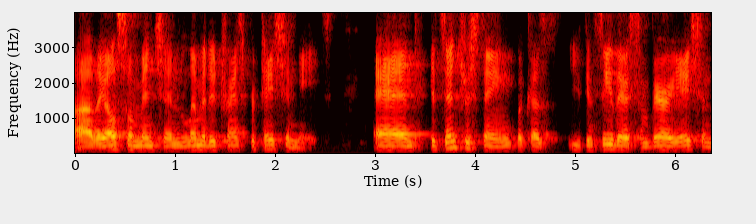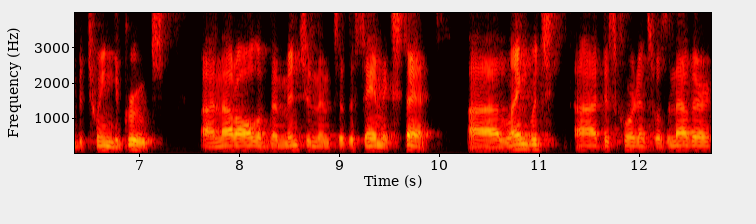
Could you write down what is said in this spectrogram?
Uh, they also mentioned limited transportation needs. And it's interesting because you can see there's some variation between the groups. Uh, not all of them mentioned them to the same extent. Uh, language discordance was another,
